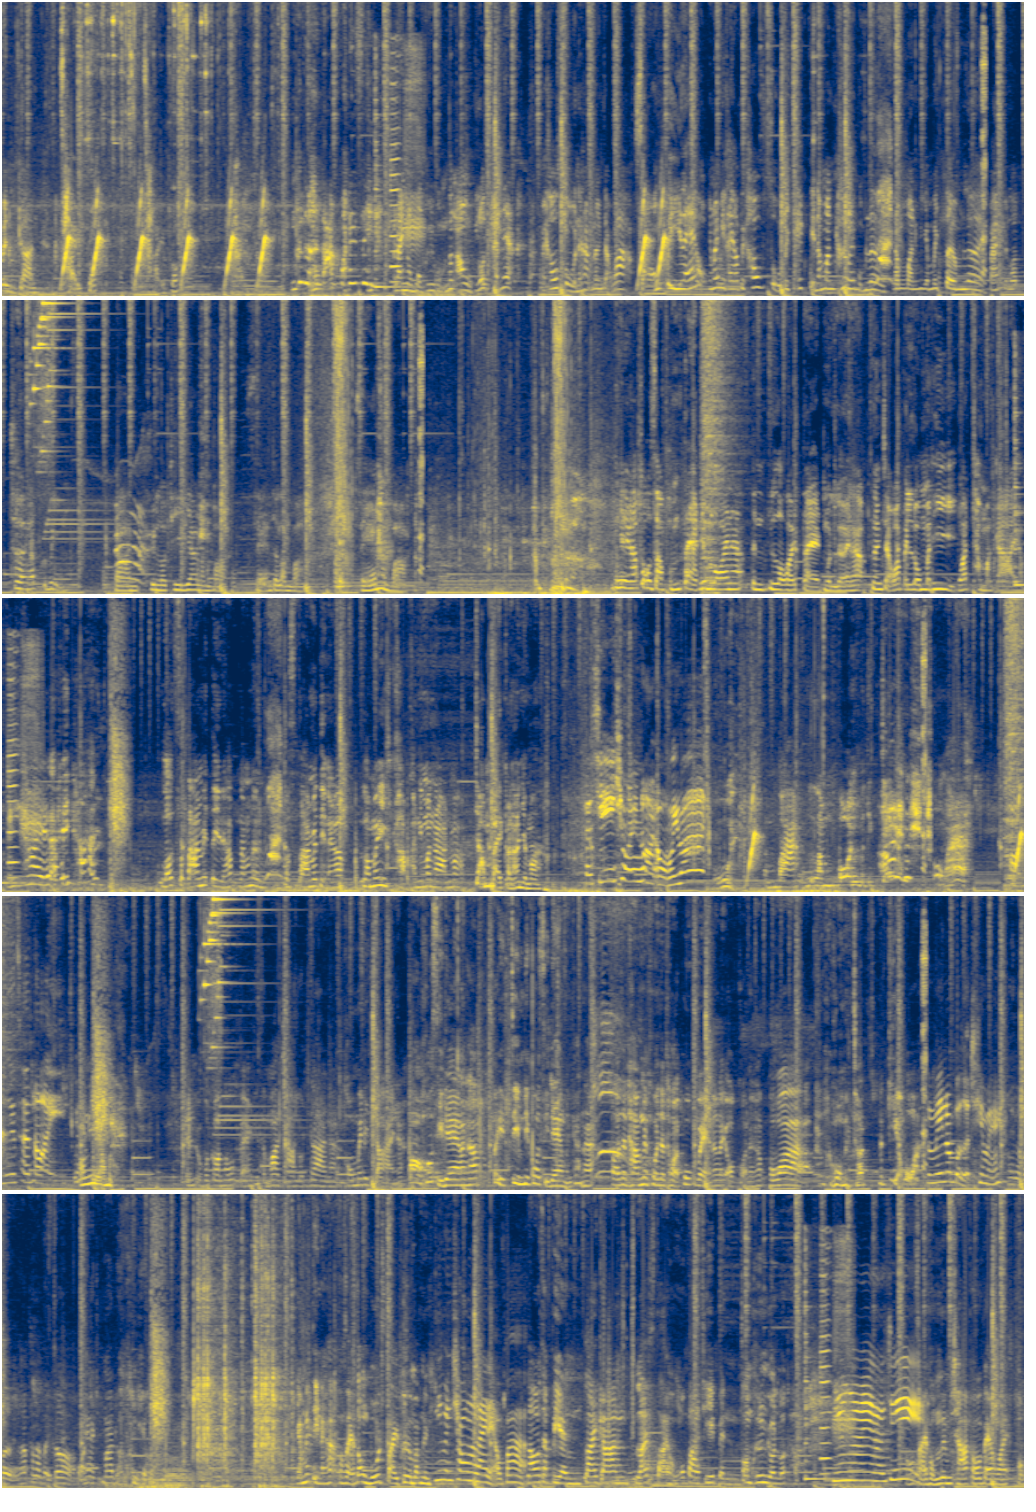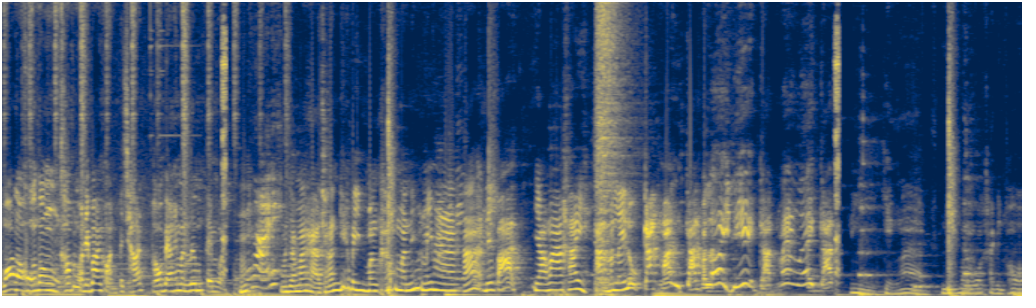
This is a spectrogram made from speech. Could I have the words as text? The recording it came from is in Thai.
จะเป็นการถ่ายบล็อกถ่ายบล็อกถ่ายบล็อกมันก็เดินตามไปสิอะไรของผมคือผมต้องเอารถคันเนี้ยไปเข้าศูนย์นะครับเนื่องจากว่า 2 ปีแล้ว ยังไม่มีใครเอาไปเข้าศูนย์ไปเช็คเปลี่ยนน้ำมันเครื่องให้ผมเลย น้ำมันยังไม่เติมเลยไปขึ้นรถเชิญครับคุณผู้หญิงการขึ้นรถที่ยากลำบาก แสนจะลำบาก แสนลำบากนี่ครับโทรศัพท์ผมแตกเรียบร้อยนะฮะเป็นรอยแตกหมดเลยนะครับเนื่องจากว่าเป็นลมมาที่วัดธรรมกายครับ ไม่ใช่อะไรท่าน รถสตาร์ทไม่ติดนะครับน้ำหนึ่งรถสตาร์ทไม่ติดนะครับ เราไม่ขับคันนี้มานานมากจำแบตก่อนนะอย่ามาทาชิช่วยหน่อยออกไม่ได้โอ้ยลำบากลำบนมาจริงๆออกมาขอมือเธอหน่อยแล้วนี่เอามาเป็นอุปกรณ์ power bank ที่สามารถชาร์จรถได้นะเขาไม่ได้จ่ายนะอ๋อข้อสีแดงนะครับไปจิ้มที่ข้อสีแดงเหมือนกันนะตอนจะทำเนี่ยควรจะถอดพวกแหวนอะไรออกก่อนนะครับ เพราะว่ากลัวมันช็อตมันเกี่ยวปะวะจะไม่ระเบิดใช่ไหมไม่ระเบิดนะครับถ้าระเบิดก็ขอให้อาจุมาโดนคนเดียว ยังไม่ติดนะฮะสงสัยต้องบูตไฟเพิ่มแป๊บหนึง นี่เป็นช่องอะไรเนี่ยเอาป้าเราจะเปลี่ยนรายการไลฟ์สไตล์ของโอปาที่เป็นซ่อมเครื่องยนต์รถครับยังไงล่ะที่สงสัยผมลืมชาร์จ power bank ไว้ ผมว่าเราคงต้องเข้าไปรอในบ้านก่อนไปชาร์จ power bank ให้มันเริ่มเต็มก่อนหึไปไหน มันจะมาหาฉันที่ไปบังคับมันนี่มันไม่มาฮะในบ้านอย่ามาใครกัดมันเลยลูกกัดมันกัดมันเลยดิกัดแม่งเลยกัดนี่เก่งมาก รู้มากว่าใครเป็นพ่อ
